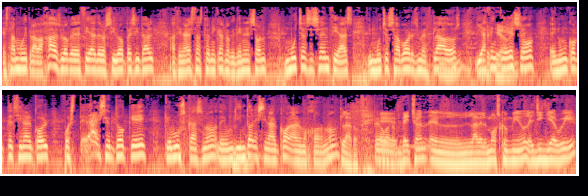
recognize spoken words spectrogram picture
están muy trabajados, lo que decías de los siropes y tal. Al final estas tónicas lo que tienen son muchas esencias y muchos sabores mezclados y hacen que eso en un cóctel sin alcohol pues te da ese toque que buscas, ¿no? De un gin tonic sin alcohol a lo mejor, ¿no? Claro. Pero Eh, bueno. de hecho, en, en la del Moscow Mule, el Ginger Beer,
